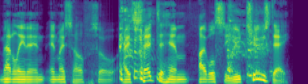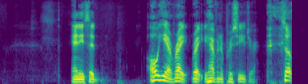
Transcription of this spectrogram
Madalena, and, and myself. So I said to him, I will see you Tuesday. And he said, Oh yeah, right, right. You're having a procedure. So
